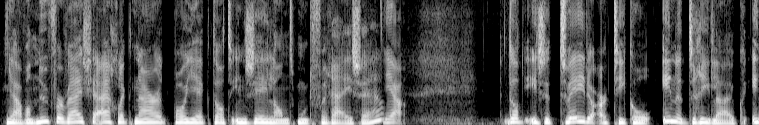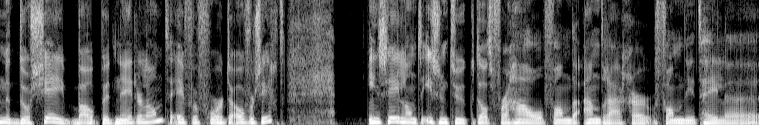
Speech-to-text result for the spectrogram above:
Ja, want nu verwijs je eigenlijk naar het project dat in Zeeland moet verrijzen. Hè? Ja. Dat is het tweede artikel in het drieluik in het dossier Bouwput Nederland. Even voor het overzicht. In Zeeland is natuurlijk dat verhaal van de aandrager van dit hele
